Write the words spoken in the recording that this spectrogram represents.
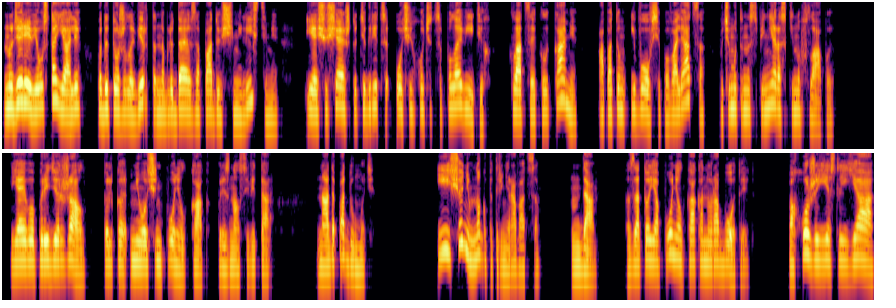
«Но деревья устояли», — подытожила Вирта, наблюдая за падающими листьями и ощущая, что тигрице очень хочется половить их, клацая клыками, а потом и вовсе поваляться, почему-то на спине раскинув лапы. «Я его придержал, только не очень понял, как», — признался Витар. «Надо подумать». И еще немного потренироваться. Да, зато я понял, как оно работает. Похоже, если я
